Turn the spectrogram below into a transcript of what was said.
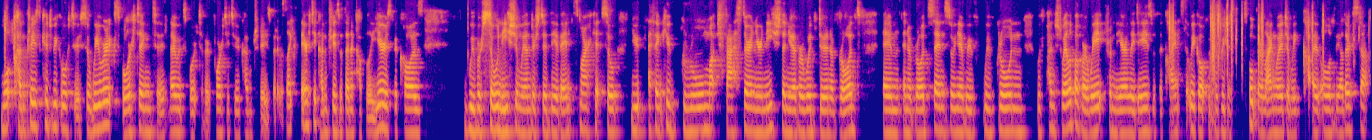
What countries could we go to? So we were exporting to now export to about 42 countries, but it was like 30 countries within a couple of years because we were so niche and we understood the events market. So you I think you grow much faster in your niche than you ever would do in a broad um, in a broad sense. So yeah, we've we've grown, we've punched well above our weight from the early days with the clients that we got because we just spoke their language and we cut out all of the other stuff.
